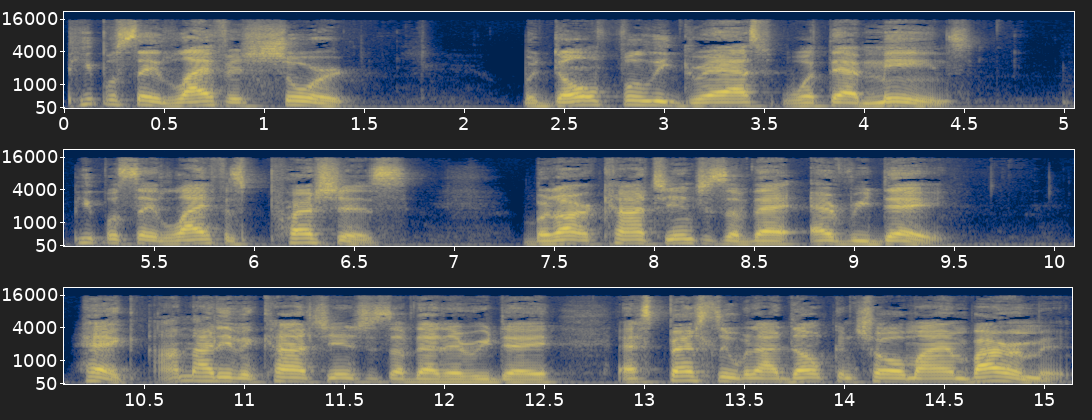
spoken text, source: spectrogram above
People say life is short, but don't fully grasp what that means. People say life is precious, but aren't conscientious of that every day. Heck, I'm not even conscientious of that every day, especially when I don't control my environment.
